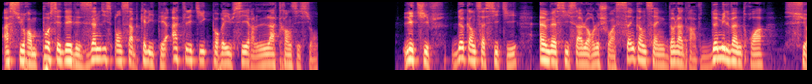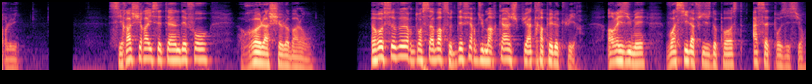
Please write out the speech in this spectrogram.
assurant posséder les indispensables qualités athlétiques pour réussir la transition. Les Chiefs de Kansas City investissent alors le choix 55 de la draft 2023 sur lui. Si Rice était un défaut, relâchez le ballon. Un receveur doit savoir se défaire du marquage puis attraper le cuir. En résumé, voici la fiche de poste à cette position.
